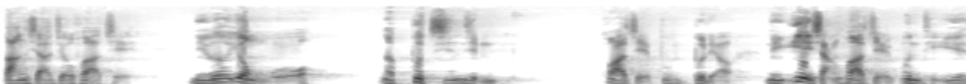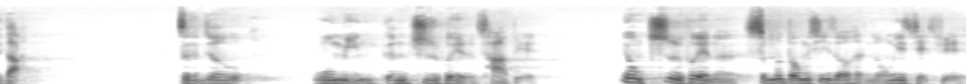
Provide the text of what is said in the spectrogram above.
当下就化解。你若用我。那不仅仅化解不不了，你越想化解，问题越大。这个就无名跟智慧的差别。用智慧呢，什么东西都很容易解决；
